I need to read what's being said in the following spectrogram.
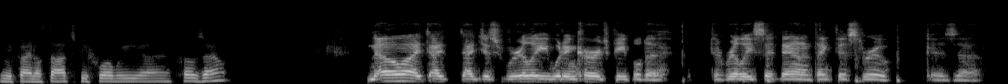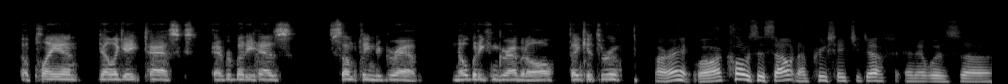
Any final thoughts before we uh, close out? No, I, I, I just really would encourage people to to really sit down and think this through because uh, a plan, delegate tasks. Everybody has something to grab nobody can grab it all. Think it through. All right. Well, I'll close this out, and I appreciate you, Jeff. And it was uh,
